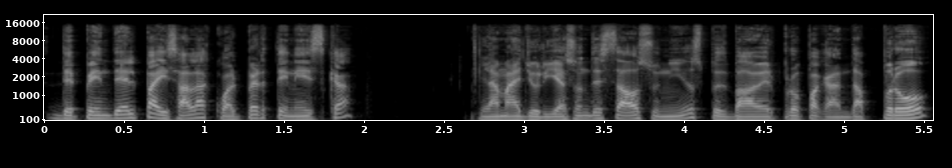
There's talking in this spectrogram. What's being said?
depende del país a la cual pertenezca. La mayoría son de Estados Unidos, pues va a haber propaganda pro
